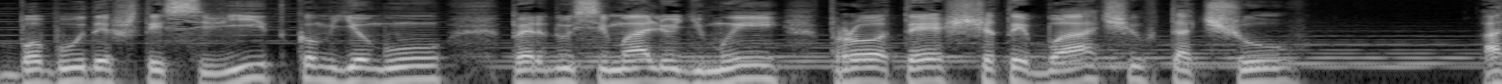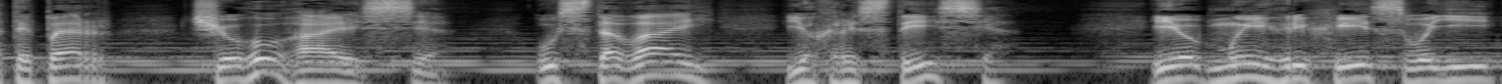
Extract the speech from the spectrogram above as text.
Бо будеш ти свідком йому перед усіма людьми про те, що ти бачив та чув. А тепер чого гаєшся? Уставай й охрестися, і обмий гріхи свої,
